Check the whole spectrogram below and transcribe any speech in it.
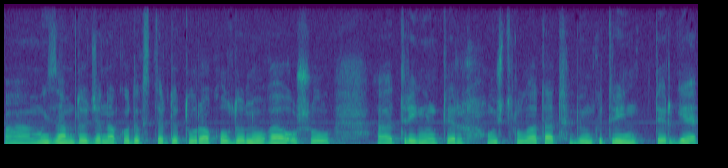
Мыйзамды жана кодекстерди туура колдонууга ушул тренингдер уюштурулуп атат. Бүгүнкү тренингтерге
